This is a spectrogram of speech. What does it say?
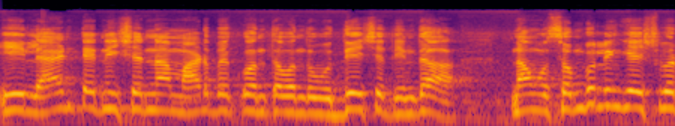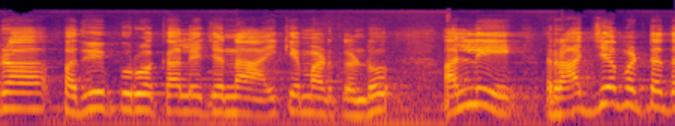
ಈ ಲ್ಯಾಂಡ್ ಟೆನ್ನಿಷನ್ನು ಮಾಡಬೇಕು ಅಂತ ಒಂದು ಉದ್ದೇಶದಿಂದ ನಾವು ಸಂಭುಲಿಂಗೇಶ್ವರ ಪದವಿ ಪೂರ್ವ ಕಾಲೇಜನ್ನು ಆಯ್ಕೆ ಮಾಡಿಕೊಂಡು ಅಲ್ಲಿ ರಾಜ್ಯ ಮಟ್ಟದ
